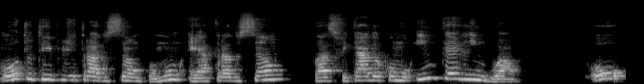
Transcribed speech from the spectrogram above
Outro tipo de tradução comum é a tradução classificada como interlingual, ou,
